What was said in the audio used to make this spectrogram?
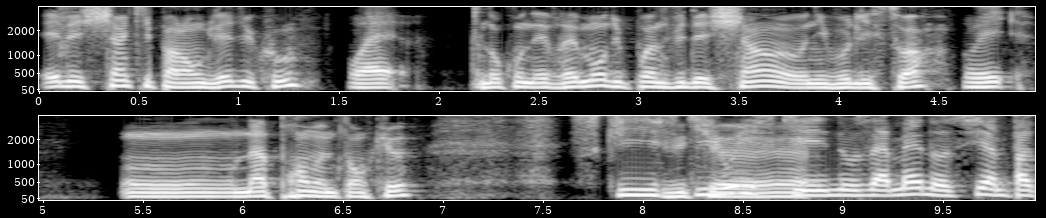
et les chiens qui parlent anglais du coup. ouais, Donc on est vraiment du point de vue des chiens euh, au niveau de l'histoire. oui. On apprend en même temps qu'eux. Ce qui, ce qui, que- oui, ce qui nous amène aussi à ne pas.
